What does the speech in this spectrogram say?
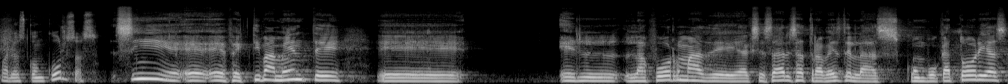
o a los concursos. Sí, e, efectivamente, eh, la forma de accesar es a través de las convocatorias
